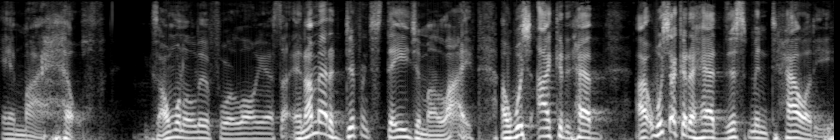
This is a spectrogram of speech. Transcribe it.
and my health. Because I want to live for a long ass time. And I'm at a different stage in my life. I wish I could have I wish I could have had this mentality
